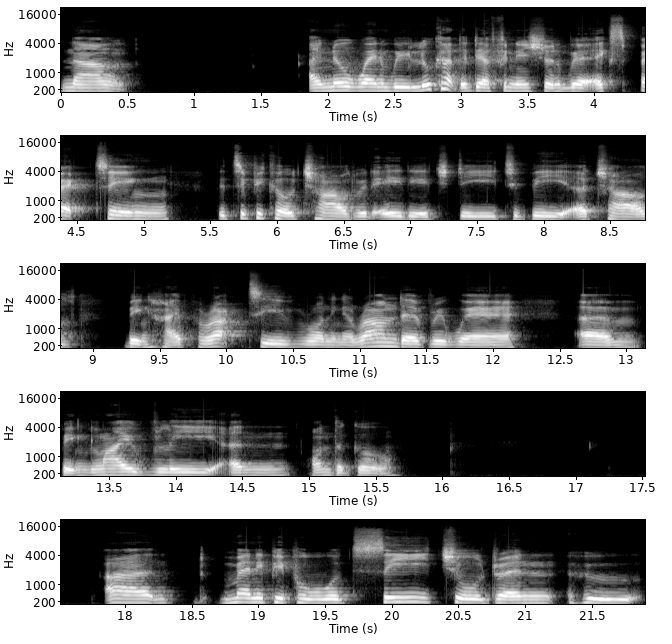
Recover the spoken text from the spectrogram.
Now, I know when we look at the definition, we're expecting the typical child with ADHD to be a child being hyperactive, running around everywhere, um, being lively and on the go. And many people would see children who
